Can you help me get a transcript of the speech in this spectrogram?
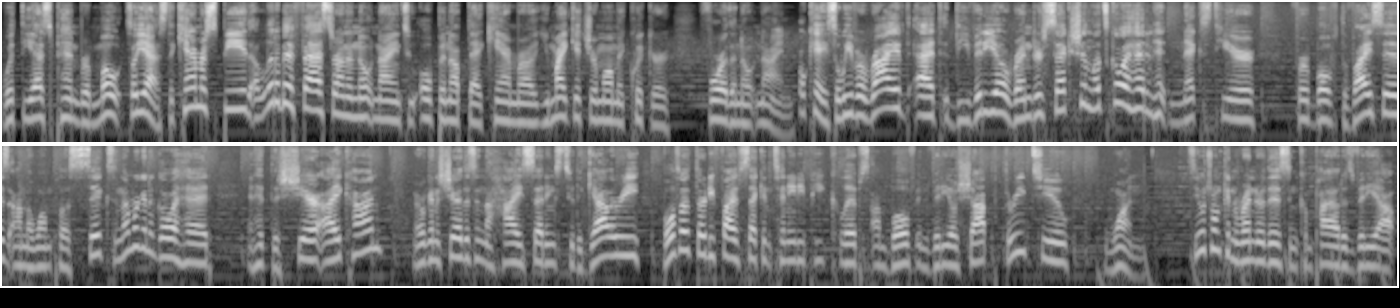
with the S Pen remote. So yes, the camera speed a little bit faster on the Note 9 to open up that camera. You might get your moment quicker for the Note 9. Okay, so we've arrived at the video render section. Let's go ahead and hit next here for both devices on the OnePlus 6. And then we're gonna go ahead and hit the share icon. And we're gonna share this in the high settings to the gallery. Both are 35 second 1080p clips on both in Video Shop. Three, two, one. See which one can render this and compile this video out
